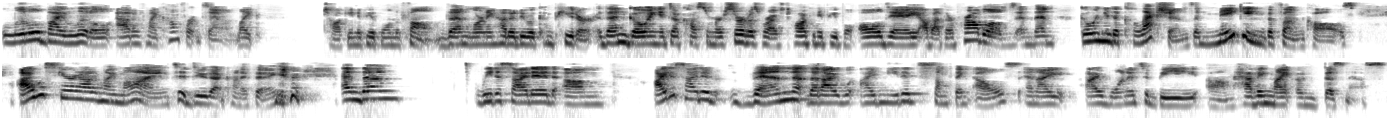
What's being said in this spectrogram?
little by little out of my comfort zone. Like talking to people on the phone, then learning how to do a computer, then going into customer service where I was talking to people all day about their problems, and then going into collections and making the phone calls. I was scared out of my mind to do that kind of thing. and then we decided, um, I decided then that I, w- I needed something else and I, I wanted to be, um, having my own business.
